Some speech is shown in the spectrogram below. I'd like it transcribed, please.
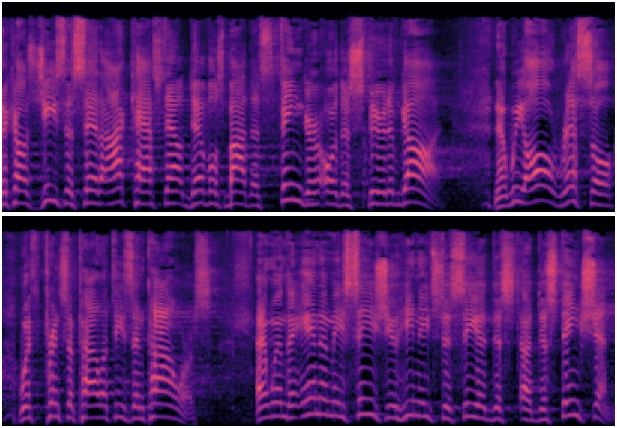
because Jesus said, I cast out devils by the finger or the Spirit of God. Now, we all wrestle with principalities and powers. And when the enemy sees you, he needs to see a, dis- a distinction.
